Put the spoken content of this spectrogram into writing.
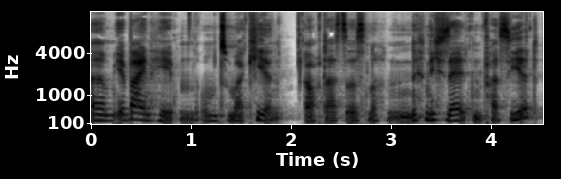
ähm, ihr Bein heben, um zu markieren. Auch das ist noch nicht selten passiert.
